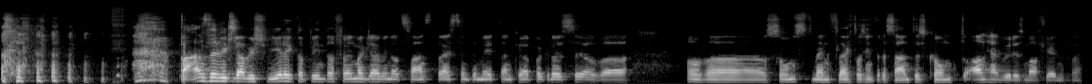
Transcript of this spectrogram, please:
Barnsley wird, glaube ich, schwierig, da bin da fällt mir, glaube ich, noch 20, 30 cm an Körpergröße, aber, aber sonst, wenn vielleicht was Interessantes kommt, anhören würde es mir auf jeden Fall.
